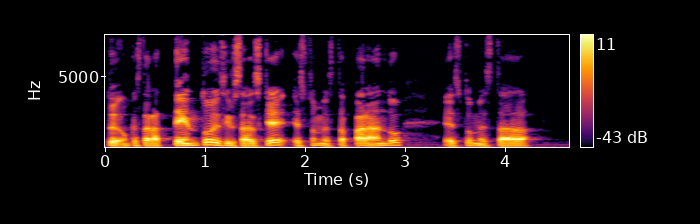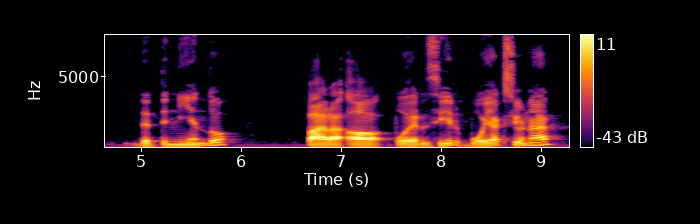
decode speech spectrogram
Tengo que estar atento, decir, ¿sabes qué? Esto me está parando, esto me está deteniendo para ah, poder decir, voy a accionar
